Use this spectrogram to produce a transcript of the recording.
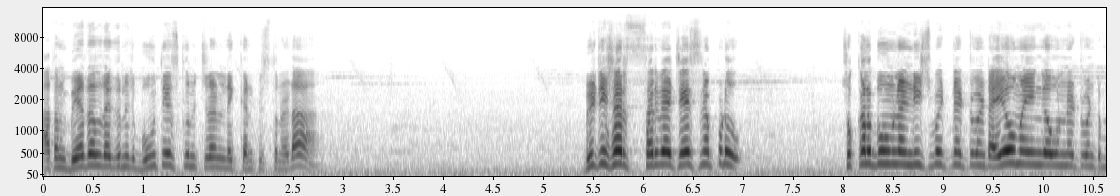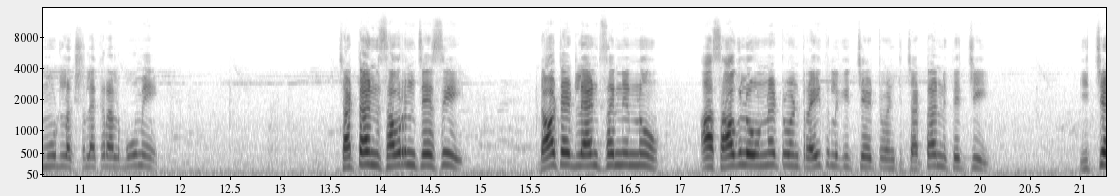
అతను బేదల దగ్గర నుంచి భూమి తీసుకుని వచ్చినట్లు నీకు కనిపిస్తున్నాడా? బ్రిటిషర్స్ సర్వే చేసినప్పుడు చుక్కల భూములను నిలిచిపెట్టినటువంటి అయోమయంగా ఉన్నటువంటి మూడు లక్షల ఎకరాల భూమి చట్టాన్ని సవరణ చేసి డాటెడ్ ల్యాండ్స్ అన్నిన్ను ఆ సాగులో ఉన్నటువంటి రైతులకు ఇచ్చేటువంటి చట్టాన్ని తెచ్చి ఇచ్చే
